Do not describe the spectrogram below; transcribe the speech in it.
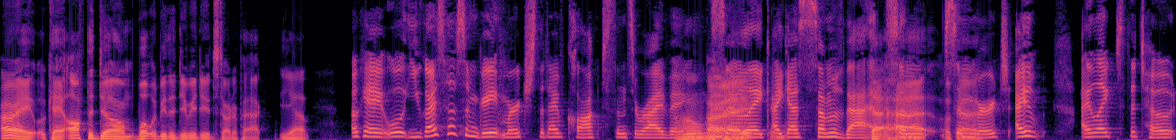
all right, okay. Off the dome, what would be the Dewy Dude starter pack? Yep. Okay, well, you guys have some great merch that I've clocked since arriving. Oh, so, man. like, I guess some of that, That some hat, some okay. merch. I I liked the tote.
